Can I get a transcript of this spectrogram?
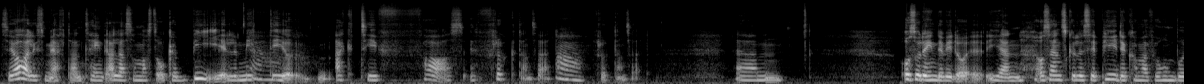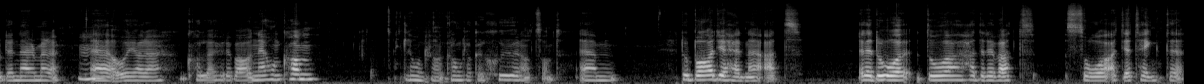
Så jag har liksom i efterhand tänkt alla som måste åka bil mitt Ja. i aktiv fas är fruktansvärt. Ja. fruktansvärt. Ehm, och så ringde vi då igen och sen skulle Sepide komma för hon bodde närmare Mm. eh, och göra, kolla hur det var. Och när hon kom, hon kom, klockan sju eller något sånt. ehm, då bad jag henne att, eller då, då hade det varit så att jag tänkte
